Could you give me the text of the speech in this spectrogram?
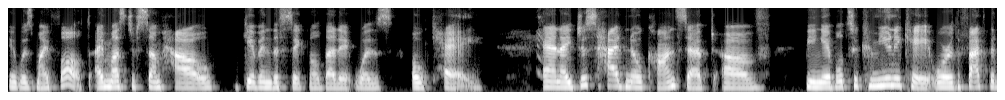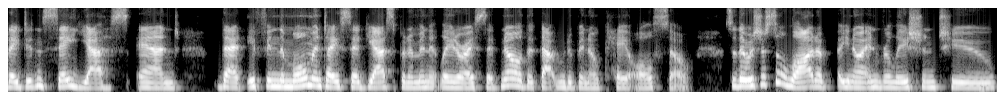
it was my fault. I must have somehow given the signal that it was okay. And I just had no concept of, being able to communicate or the fact that I didn't say yes and that if in the moment I said yes but a minute later I said no that that would have been okay also. So there was just a lot of you know in relation to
